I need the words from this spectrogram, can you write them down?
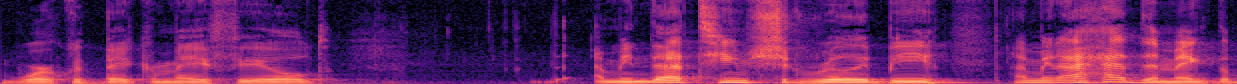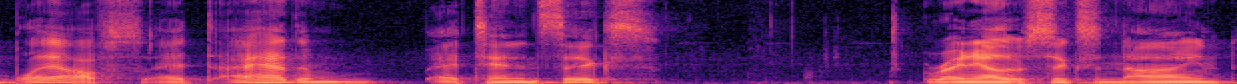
Work with Baker Mayfield. I mean, that team should really be. I mean, I had them make the playoffs. At, I had them at ten and six. Right now, they're six and nine,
